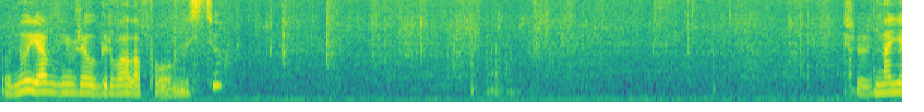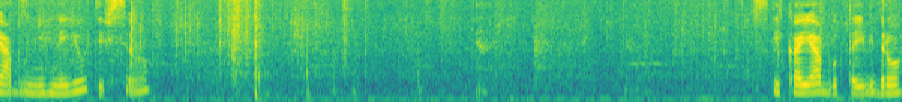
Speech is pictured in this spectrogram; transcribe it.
Одну яблуню вже обірвала повністю. Що на яблуні гниють і все. Скільки яблук та й відро.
